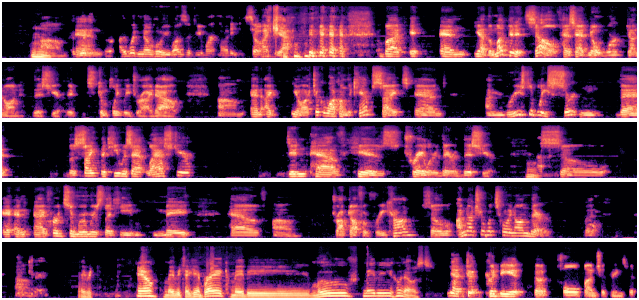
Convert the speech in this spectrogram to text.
Mhm. Um, I and wouldn't, I wouldn't know who he was if he weren't muddy. So I can't. yeah, but it and yeah, the mud pit itself has had no work done on it this year. It's completely dried out. Um, and I, you know, I took a walk on the campsites, and I'm reasonably certain that the site that he was at last year didn't have his trailer there this year. Hmm. So, and, and I've heard some rumors that he may have um, dropped off of Recon. So I'm not sure what's going on there, but um, Okay. Maybe, you know, maybe taking a break, maybe move, maybe who knows. yeah, it could, could be a, a whole bunch of things. But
